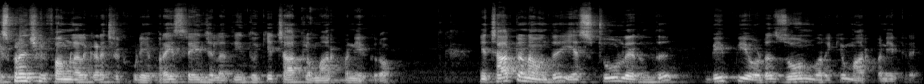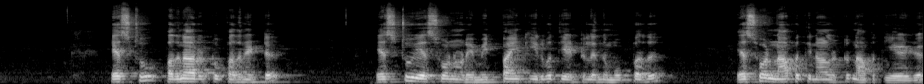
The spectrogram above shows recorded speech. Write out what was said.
எக்ஸ்பெரன்ஷியல் ஃபார்முலாவில் கிடைச்சிருக்கக்கூடிய ப்ரைஸ் ரேஞ்ச் எல்லாத்தையும் தூக்கி சார்ட்டில் மார்க் பண்ணியிருக்கிறோம். இந்த சார்ட்டில் நான் வந்து எஸ் இருந்து பிபியோட ஜோன் வரைக்கும் மார்க் பண்ணியிருக்கிறேன். எஸ் டூ பதினாறு டு பதினெட்டு எஸ் டூ எஸ் ஒன்னுடைய மிட் பாயிண்ட் இருபத்தி எட்டுலேருந்து முப்பது எஸ் ஒன் நாற்பத்தி நாலு டு நாற்பத்தி ஏழு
